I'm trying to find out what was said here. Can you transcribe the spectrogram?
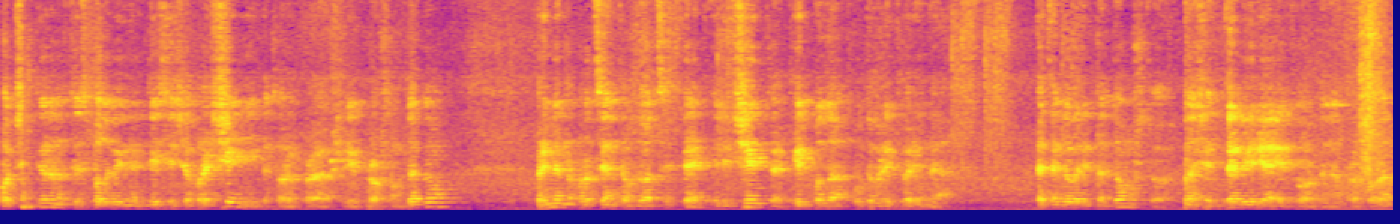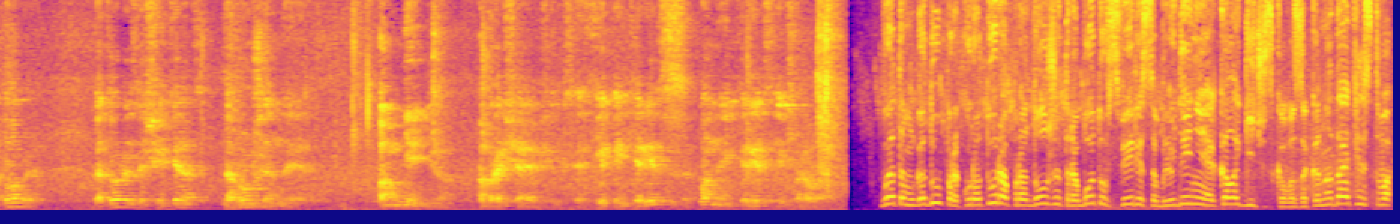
От 14,5 тысяч обращений, которые прошли в прошлом году, примерно процентов 25 или четверть их была удовлетворена. Это говорит о том, что значит, доверяет органам прокуратуры, которые защитят нарушенные, по мнению обращающихся, их интересы, законные интересы и права. В этом году прокуратура продолжит работу в сфере соблюдения экологического законодательства,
